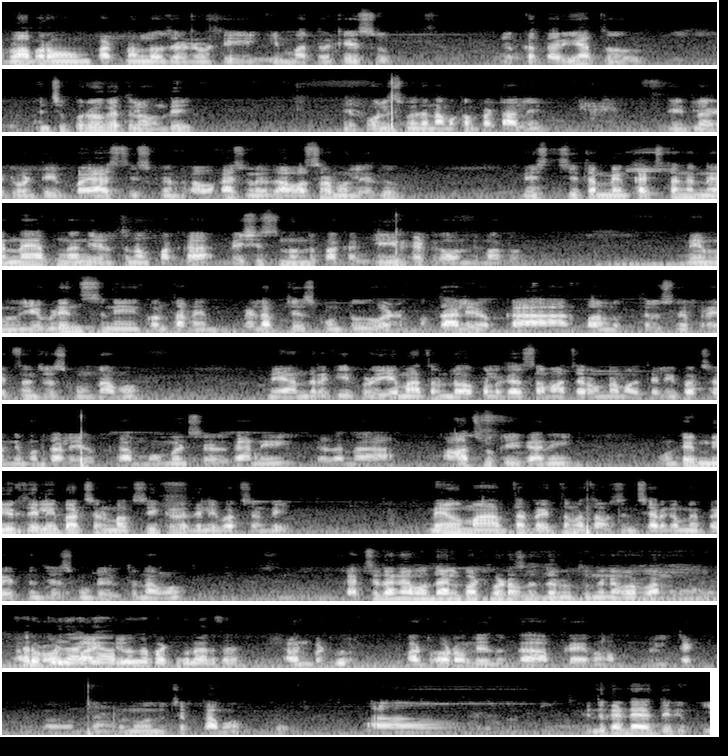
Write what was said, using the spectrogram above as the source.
అమలాపురం పట్టణంలో జరిగినటువంటి ఈ మర్డర్ కేసు యొక్క దర్యాప్తు మంచి పురోగతిలో ఉంది. ఈ పోలీసు మీద నమ్మకం పెట్టాలి. దీంట్లో ఎటువంటి బయాస్ తీసుకునేందుకు అవకాశం లేదు అవసరము లేదు. నిశ్చితం మేము ఖచ్చితంగా నిర్ణయాత్మకంగా వెళ్తున్నాం పక్క డెసిషన్ ఉంది పక్క క్లియర్ కట్గా ఉంది మాకు. మేము ఎవిడెన్స్ని కొంత మేము బిల్డప్ చేసుకుంటూ వాళ్ళ ముద్దాల యొక్క అనుభవంలో తెలుసుకునే ప్రయత్నం చేసుకుంటున్నాము. మీ అందరికీ ఇప్పుడు ఏమాత్రం లోకల్గా సమాచారం ఉన్నా మాకు తెలియపరచండి. ముద్దాల యొక్క మూమెంట్స్ కానీ ఏదైనా ఆచూకీ కానీ ఉంటే మీరు తెలియపరచండి మాకు సీక్రెట్ తెలియపరచండి. మేము మా అంత ప్రయత్నం అంతా సిన్సియర్గా మేము ప్రయత్నం చేసుకుంటూ వెళ్తున్నాము. ఖచ్చితంగా ముద్దాయిలు పట్టుకోవడం జరుగుతుంది నెంబర్ వన్ ఎవరిని పట్టుకో పట్టుకోవడం లేదు ఇంకా అప్పుడే మనం ముందు ముందు చెప్తాము. ఎందుకంటే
